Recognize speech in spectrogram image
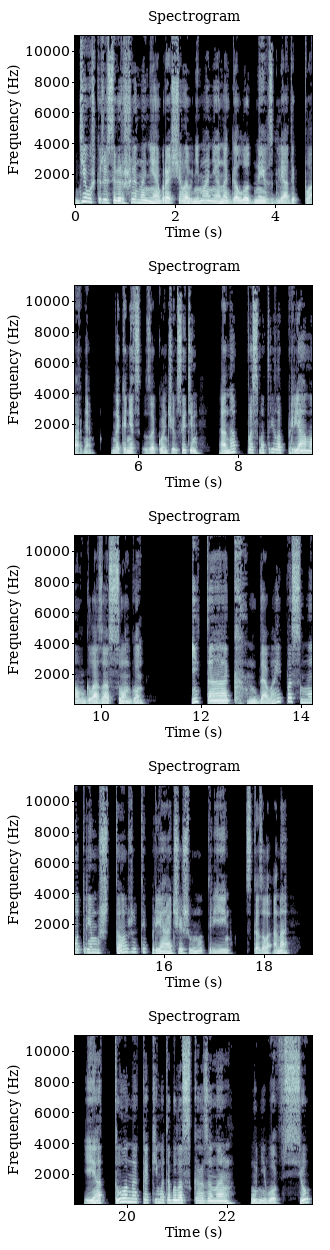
Девушка же совершенно не обращала внимания на голодные взгляды парня. Наконец, закончив с этим, она посмотрела прямо в глаза Сонгу. «Итак, давай посмотрим, что же ты прячешь внутри», – сказала она, и от тона, каким это было сказано, у него все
